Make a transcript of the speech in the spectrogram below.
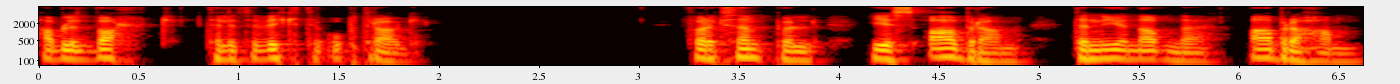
har blitt valgt til et viktig oppdrag. For eksempel gis Abraham det nye navnet Abraham,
